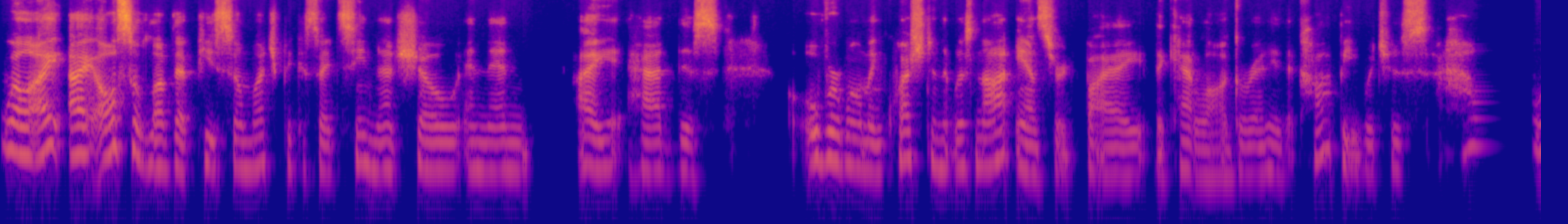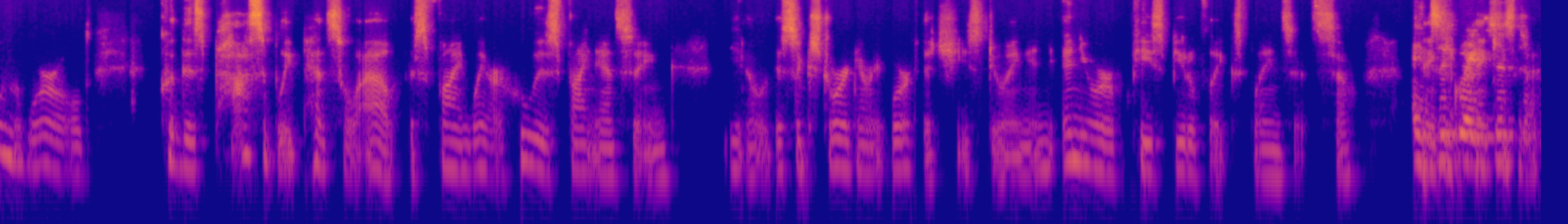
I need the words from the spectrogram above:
well, I, I also love that piece so much because I'd seen that show and then I had this overwhelming question that was not answered by the catalog or any of the copy, which is how in the world could this possibly pencil out this fine wear? Who is financing, you know, this extraordinary work that she's doing? And, and your piece beautifully explains it. So it's a you, great system.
